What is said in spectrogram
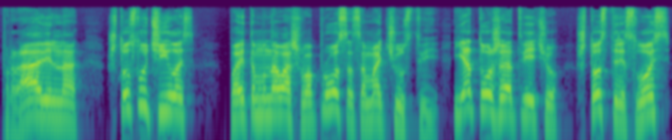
Правильно. Что случилось?» Поэтому на ваш вопрос о самочувствии я тоже отвечу. Что стряслось?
